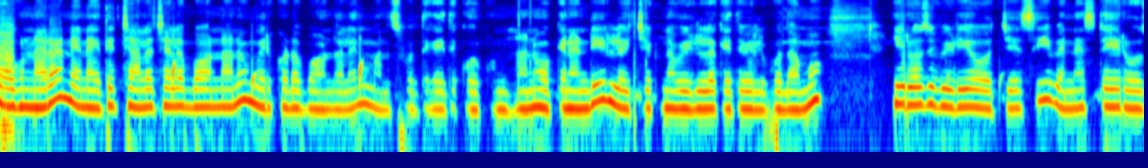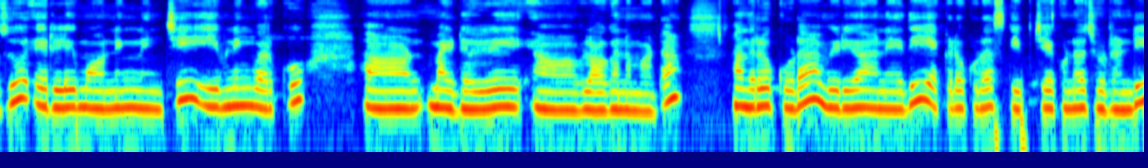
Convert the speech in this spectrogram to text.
బాగున్నారా? నేనైతే చాలా చాలా బాగున్నాను. మీరు కూడా బాగుండాలని మనస్ఫూర్తిగా అయితే కోరుకుంటున్నాను. ఓకేనండి చెక్కిన వీడియోలోకి అయితే వెళ్ళిపోదాము. ఈరోజు వీడియో వచ్చేసి వెనస్డే రోజు ఎర్లీ మార్నింగ్ నుంచి ఈవినింగ్ వరకు మై డైలీ వ్లాగ్ అనమాట అందరూ కూడా వీడియో అనేది ఎక్కడ కూడా స్కిప్ చేయకుండా చూడండి.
